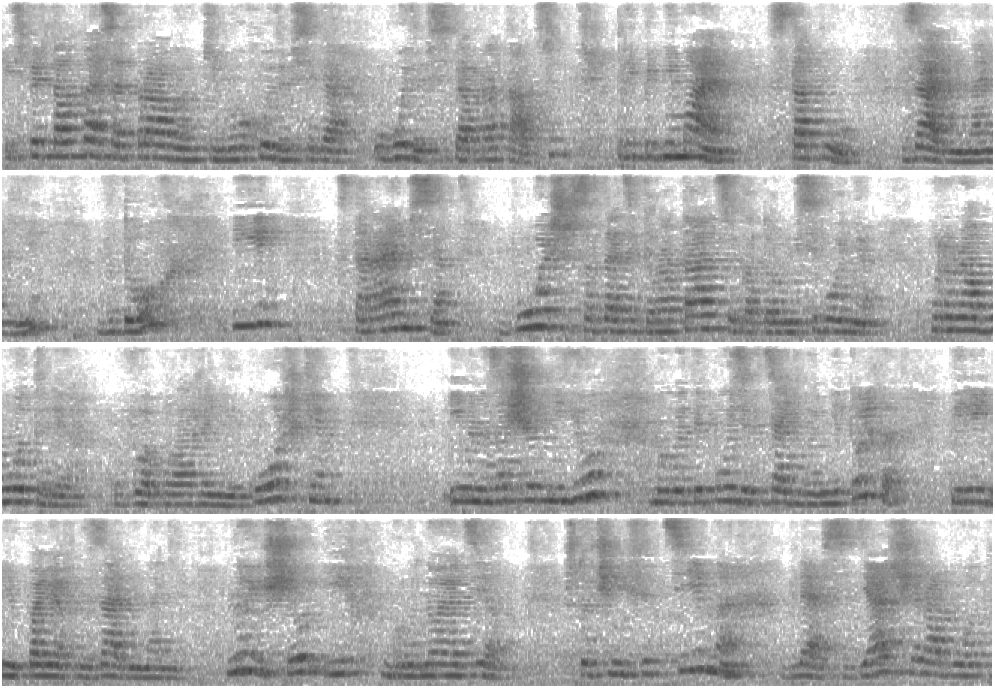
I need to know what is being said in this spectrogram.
И теперь толкаясь от правой руки, мы уходим в себя, уводим себя в ротацию, приподнимаем стопу задней ноги, вдох и стараемся больше создать эту ротацию, которую мы сегодня проработали в положении кошки. Именно за счет нее мы в этой позе вытягиваем не только переднюю поверхность задней ноги, но еще и грудной отдел, что очень эффективно для сидящей работы.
